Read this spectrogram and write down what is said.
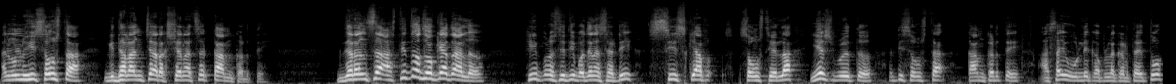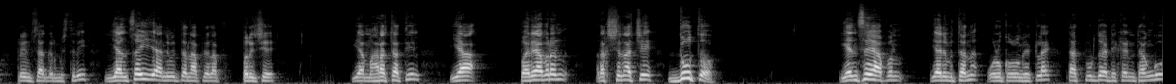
आणि म्हणून ही संस्था गिधारांच्या रक्षणाचं काम करते. गिधारांचं अस्तित्व धोक्यात आलं ही परिस्थिती बदलण्यासाठी सी कॅप संस्थेला यश मिळतं आणि ती संस्था काम करते असाही उल्लेख आपला करता येतो. प्रेमसागर मिस्त्री यांचाही या निमित्तानं आपल्याला परिचय या महाराष्ट्रातील या पर्यावरण रक्षणाचे दूत यांचंही आपण या निमित्तानं ओळख करून घेतला आहे तात्पुरतं या ठिकाणी थांबू.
